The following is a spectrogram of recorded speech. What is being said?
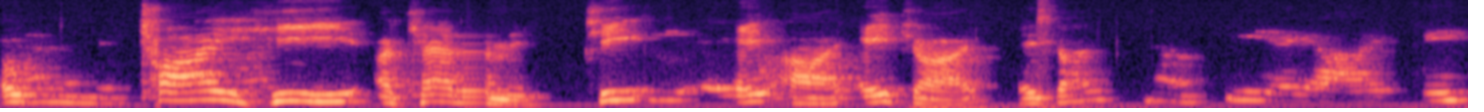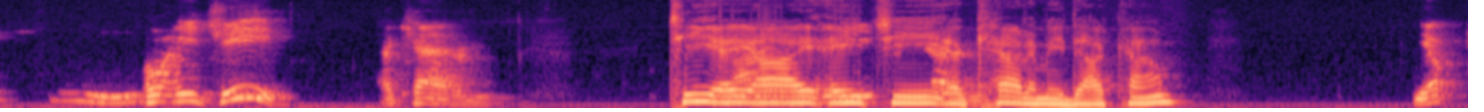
Oh, Tai He Academy. T A I H I H I No, T A I H E. Oh H E Academy. T A I H E Academy.com. Yep.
